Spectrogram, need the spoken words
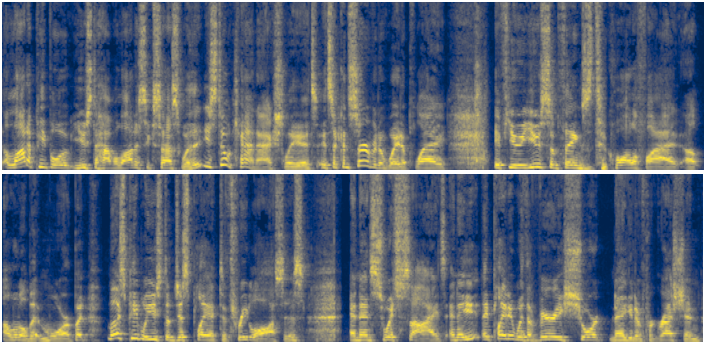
a lot of people used to have a lot of success with it. You still can actually. It's it's a conservative way to play. If you use some things to qualify it a, a, little bit more, but most people used to just play it to three losses and then switch sides, and they they played it with a very short negative progression.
